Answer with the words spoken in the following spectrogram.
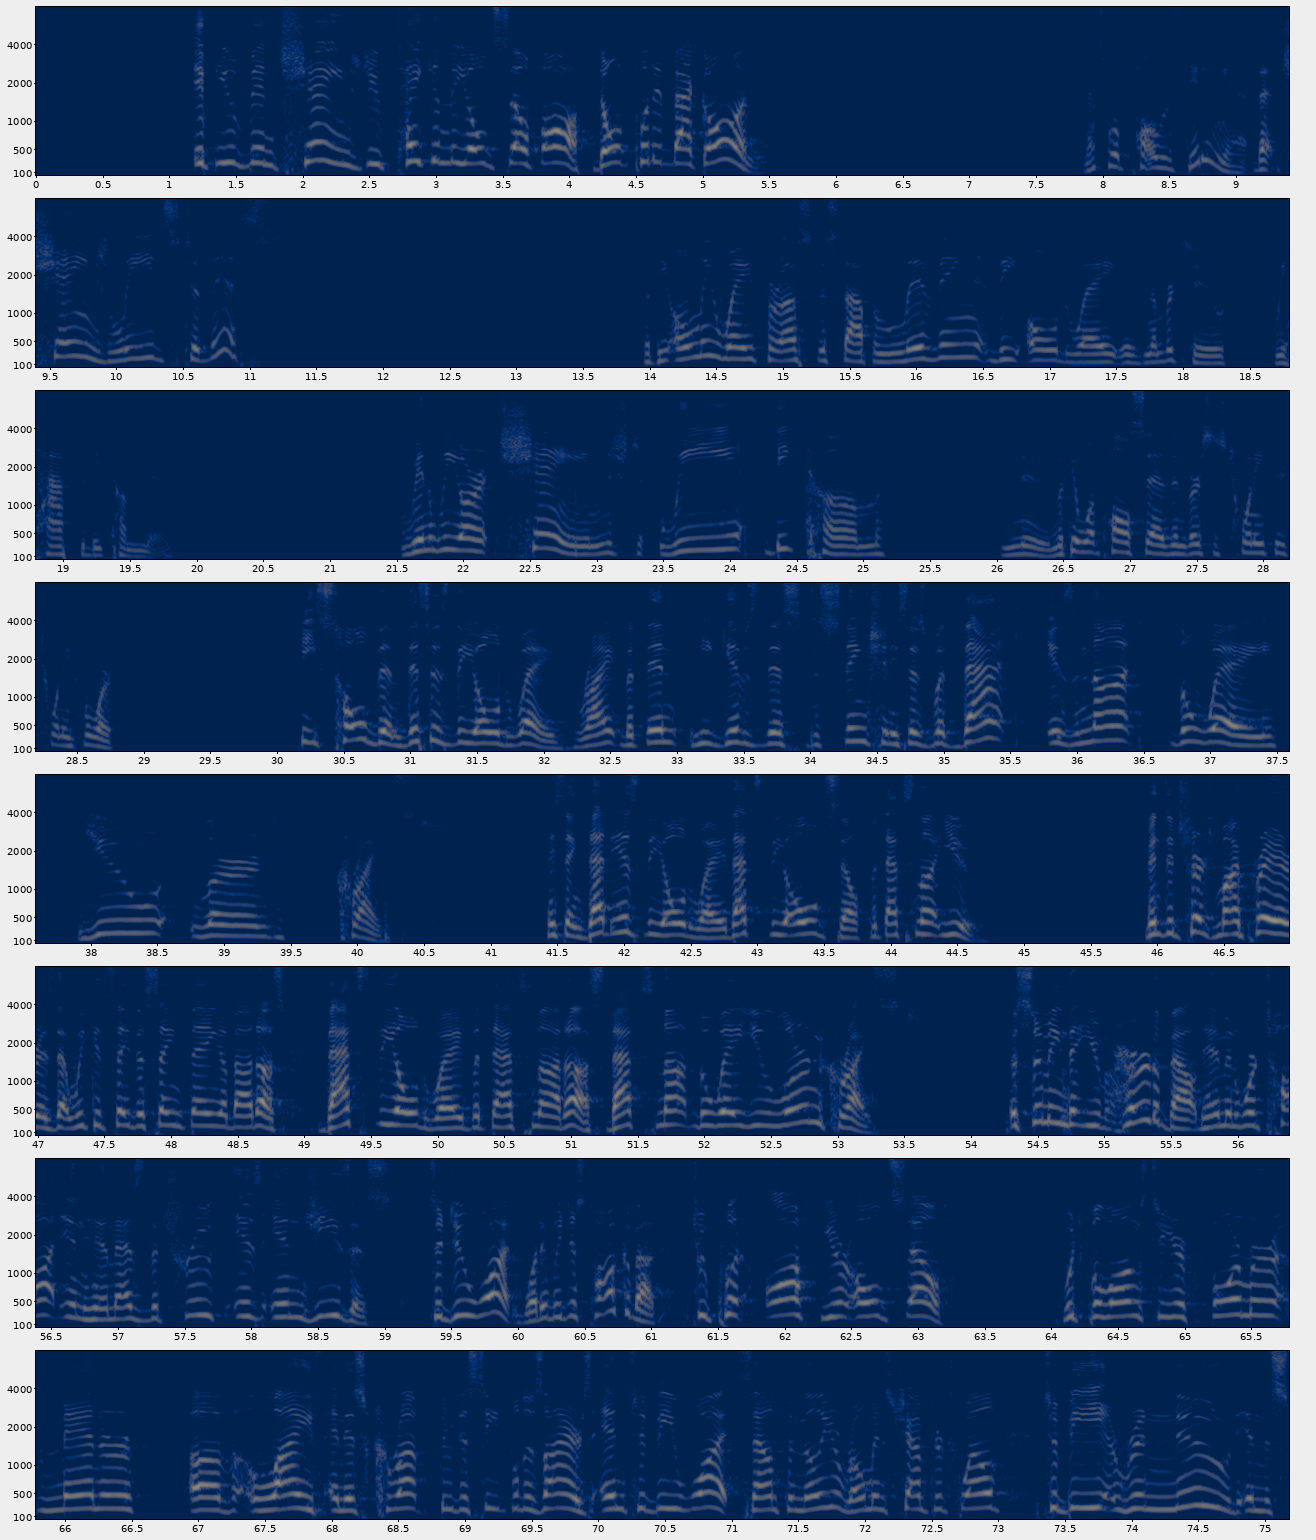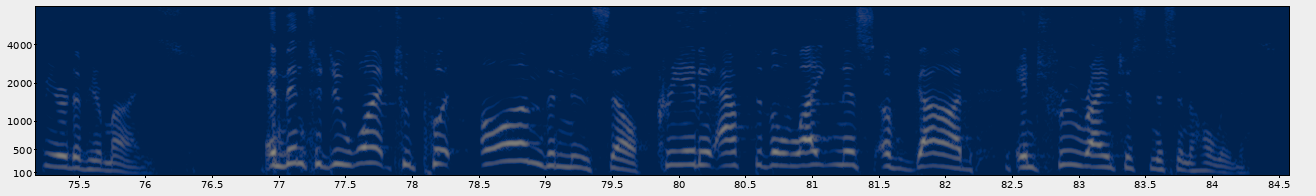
If you've been changed, you've taken the old self off. Don't put it back on. That's what Paul is getting at. That change leads to this. But the only way for us to stop living the old way is number two, we have to become new. When we are changed, we become new. Look at what Paul says in verses 20 through 24. He's told them this is the old way, right? But then he gives this distinction. He says, But that is not the way you learned Christ. He's saying that is the old way, that's the old self, but that's not you. Vintage Church, my prayer is that we could say the same thing about us. That's the old way, but that's not us. That's not the way you learn Christ. Assuming that you've heard about him and were taught in him as the truth is in Jesus. To do what? What did we just talk about? To put off your old self, which belongs to your former manner of life and is corrupt through deceitful desires, and to be what? Sound familiar? Romans chapter 12. To be renewed in the spirit of your minds. And then to do what? To put on the new self, created after the likeness of God in true righteousness and holiness.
